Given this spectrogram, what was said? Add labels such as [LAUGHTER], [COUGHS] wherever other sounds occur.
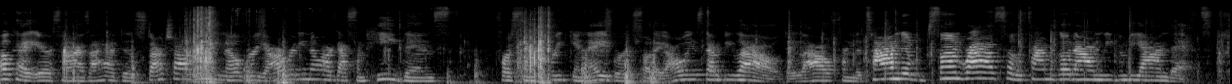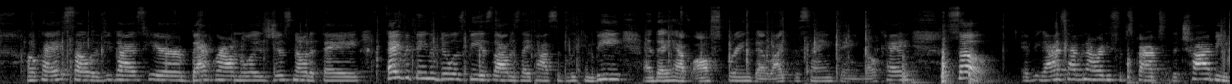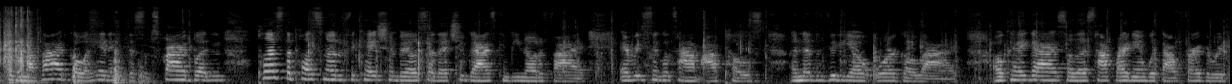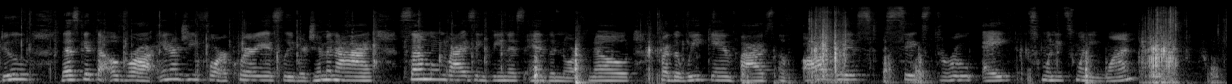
Okay, air signs, I had to start y'all reading over. Y'all already know I got some heathens for some freaking neighbors, so they always got to be loud. They loud from the time the sun rises till the time to go down and even beyond that. Okay, so if you guys hear background noise, just know that they favorite thing to do is be as loud as they possibly can be, and they have offspring that like the same thing. Okay, so if you guys haven't already subscribed to the tribe and you feel my vibe, go ahead and hit the subscribe button, plus the post notification bell so that you guys can be notified every single time I post another video or go live. Okay, guys, so let's hop right in without further ado. Let's get the overall energy for Aquarius, Libra, Gemini, Sun, Moon, Rising, Venus, and the North Node for the weekend vibes of August 6th through 8th, 2021.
